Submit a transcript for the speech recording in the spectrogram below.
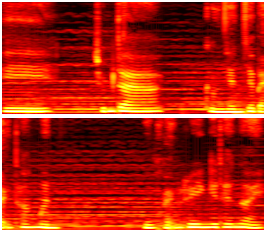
khi chúng ta cần dành cho bản thân mình những khoảng riêng như thế này.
